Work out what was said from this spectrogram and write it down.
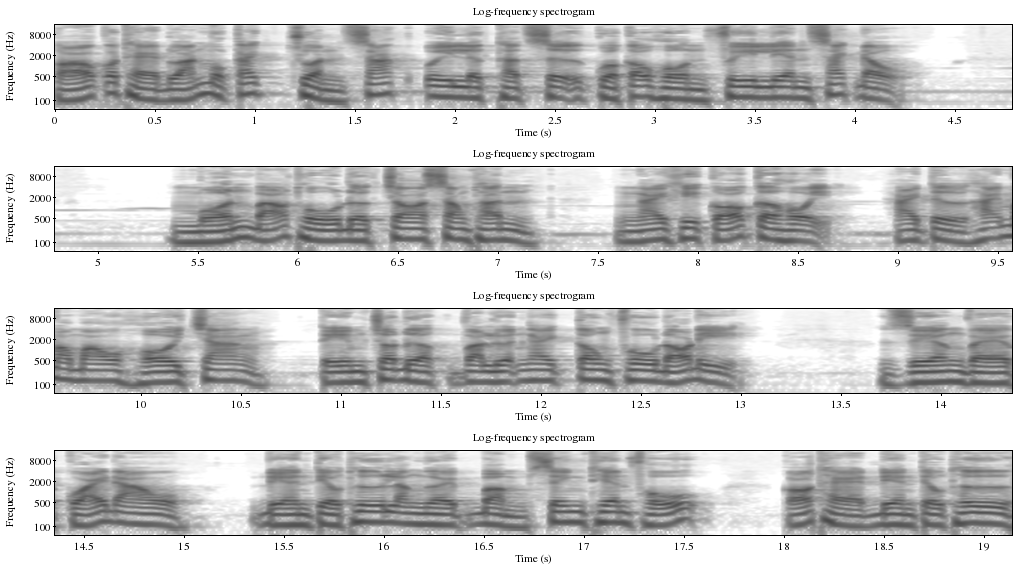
Khó có thể đoán một cách chuẩn xác uy lực thật sự của cậu hồn phi liên sách đầu. Muốn báo thù được cho song thân, ngay khi có cơ hội, hai tử hãy mau mau hồi trang, tìm cho được và luyện ngay công phu đó đi. Riêng về quái đào, Điền Tiểu Thư là người bẩm sinh thiên phú. Có thể Điền Tiểu Thư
